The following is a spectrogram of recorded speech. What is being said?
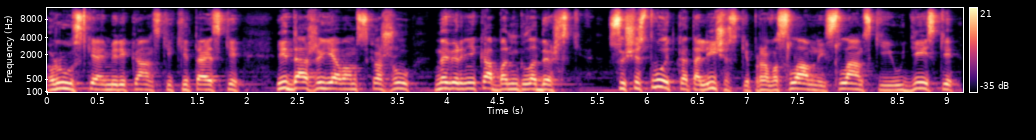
русский, американский, китайский и даже, я вам скажу, наверняка бангладешский. Существует католический, православный, исламский, иудейский,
